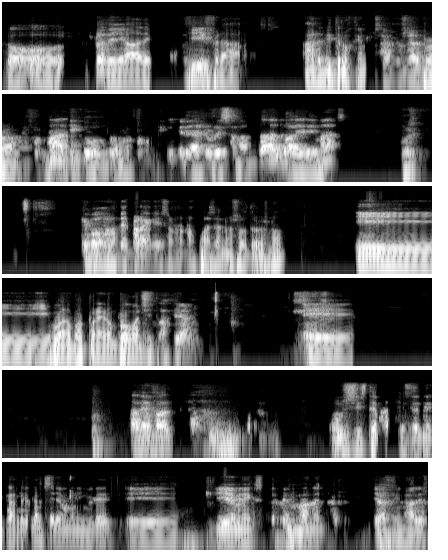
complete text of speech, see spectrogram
los números de llegada de cifras, árbitros que no saben usar el programa informático, programa informático que da errores a mansalva y demás, pues, ¿qué podemos hacer para que eso no nos pase a nosotros, ¿no? Y bueno, por poner un poco en situación, eh, hace falta un sistema de gestión de carreras, se llama en inglés eh, DMX Manager, y al final es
